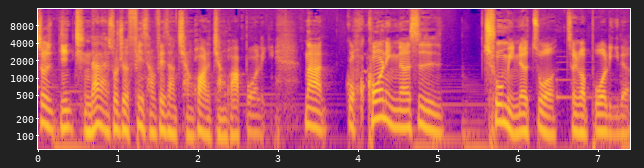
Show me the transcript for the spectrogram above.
就是简单来说就是非常非常强化的强化玻璃。那 Corning 呢是出名的做这个玻璃的，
